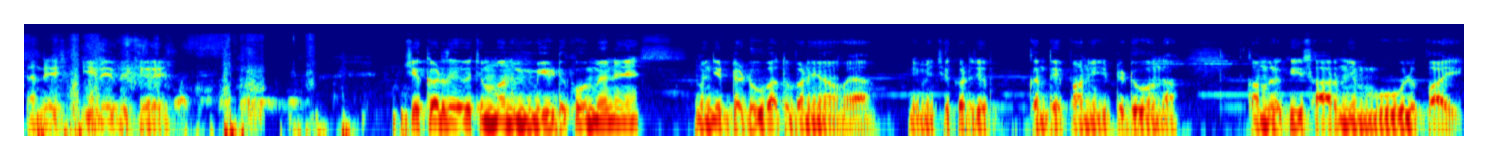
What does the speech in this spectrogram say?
ਕਹਿੰਦੇ ਇਹਦੇ ਵਿੱਚ ਚਿਕੜ ਦੇ ਵਿੱਚ ਮਨ ਮੀਡ ਕੋ ਮੈਨੇ ਹਾਂਜੀ ਡੱਡੂ ਵੱਤ ਬਣਿਆ ਹੋਇਆ। ਜਿਵੇਂ ਚਿਕੜ 'ਚ ਗੰਦੇ ਪਾਣੀ 'ਚ ਡੱਡੂ ਹੁੰਦਾ, ਕਮਲ ਕੀ ਸਾਰ ਨੇ ਮੂਲ ਪਾਈ।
